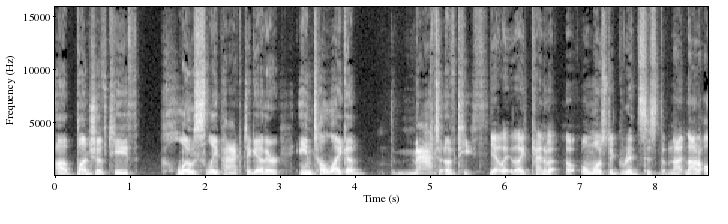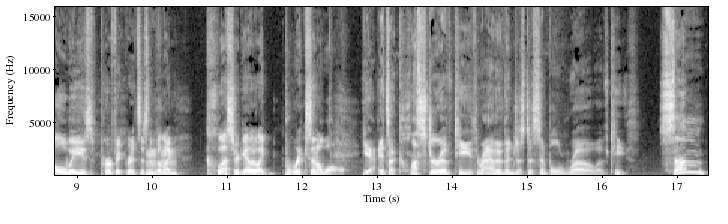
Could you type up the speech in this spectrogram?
a bunch of teeth closely packed together into like a mat of teeth. Yeah, like, like kind of a, a almost a grid system. Not not always perfect grid system, but like mm-hmm. clustered together like bricks in a wall. Yeah, it's a cluster of teeth rather than just a simple row of teeth. Some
